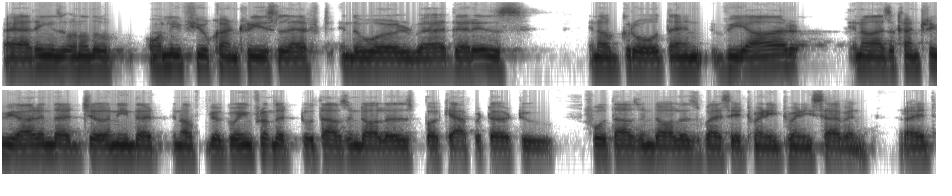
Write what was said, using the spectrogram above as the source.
I think it's one of the only few countries left in the world where there is, you know, growth, and we are, you know, as a country, we are in that journey that you know we're going from the two thousand dollars per capita to four thousand dollars by say twenty twenty seven, right?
